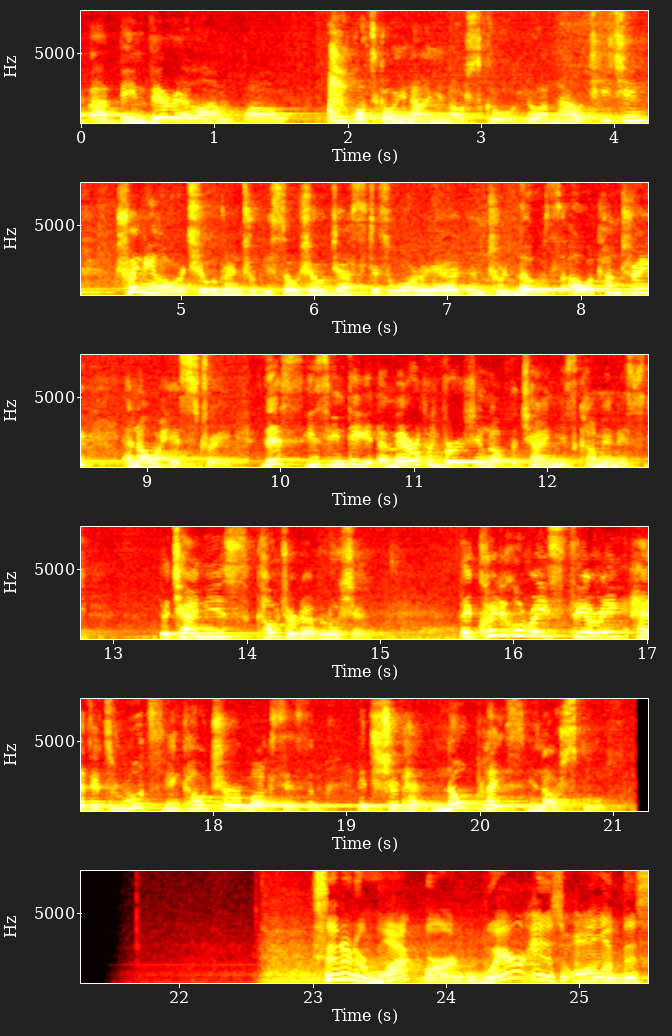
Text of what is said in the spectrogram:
I've been very alarmed about what's going on in our school. You are now teaching, training our children to be social justice warriors and to loathe our country and our history. This is indeed the American version of the Chinese communist, the Chinese Cultural Revolution. The critical race theory has its roots in cultural Marxism. It should have no place in our schools. Senator Blackburn, where is all of this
